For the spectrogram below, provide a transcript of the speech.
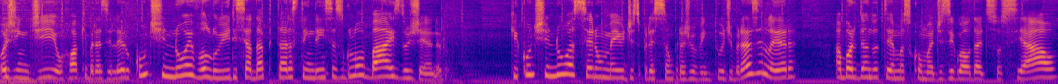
Hoje em dia, o rock brasileiro continua a evoluir e se adaptar às tendências globais do gênero, que continua a ser um meio de expressão para a juventude brasileira, abordando temas como a desigualdade social,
